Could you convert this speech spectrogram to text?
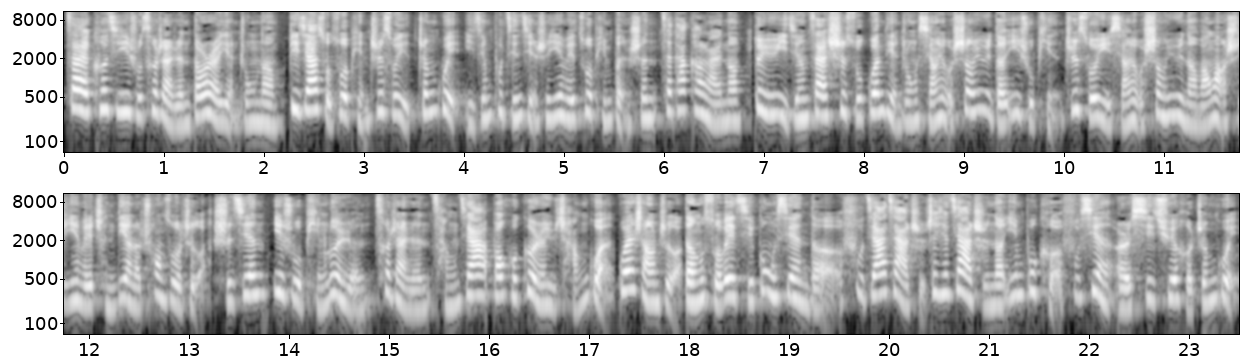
在科技艺术策展人 Dora 眼中。中呢，毕加索作品之所以珍贵，已经不仅仅是因为作品本身。在他看来呢，对于已经在世俗观点中享有盛誉的艺术品，之所以享有盛誉呢，往往是因为沉淀了创作者、时间、艺术评论人、策展人、藏家，包括个人与场馆、观赏者等所谓其贡献的附加价值。这些价值呢，因不可复现而稀缺和珍贵。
